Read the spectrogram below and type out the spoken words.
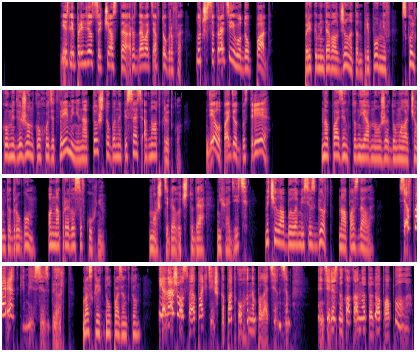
Если придется часто раздавать автографы, лучше сократи его до пад», — порекомендовал Джонатан, припомнив, сколько у медвежонка уходит времени на то, чтобы написать одну открытку. «Дело пойдет быстрее». Но Пазингтон явно уже думал о чем-то другом. Он направился в кухню. «Может, тебе лучше туда не ходить?» Начала была миссис Бёрд, но опоздала. «Все в порядке, миссис Бёрд», — воскликнул Пазингтон. «Я нашел свое пальтишко под кухонным полотенцем. Интересно, как оно туда попало?»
